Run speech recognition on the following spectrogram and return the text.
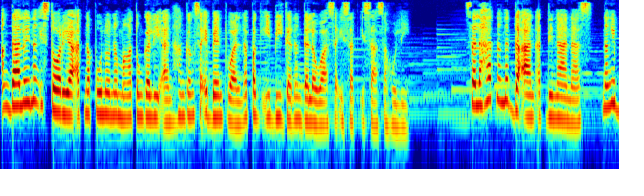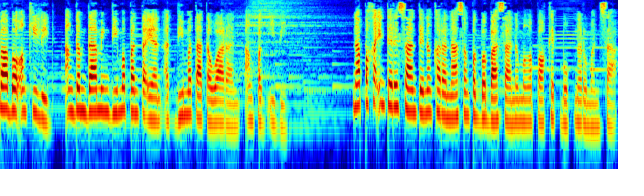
Ang daloy ng istorya at napuno ng mga tunggalian hanggang sa eventual na pag-ibigan ng dalawa sa isa't isa sa huli. Sa lahat ng nagdaan at dinanas, nang ibabaw ang kilig, ang damdaming di mapantayan at di matatawaran ang pag-ibig. Napaka-interesante ng karanasang pagbabasa ng mga pocketbook na romansa.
